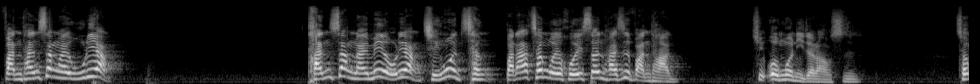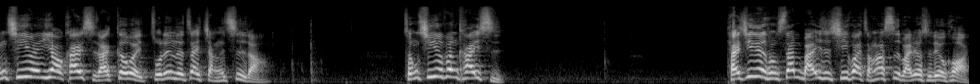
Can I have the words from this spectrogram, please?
反弹上来无量，弹上来没有量，请问称把它称为回升还是反弹？去问问你的老师。从七月一号开始来，各位昨天的再讲一次啦。从七月份开始，台积电从三百一十七块涨到四百六十六块，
